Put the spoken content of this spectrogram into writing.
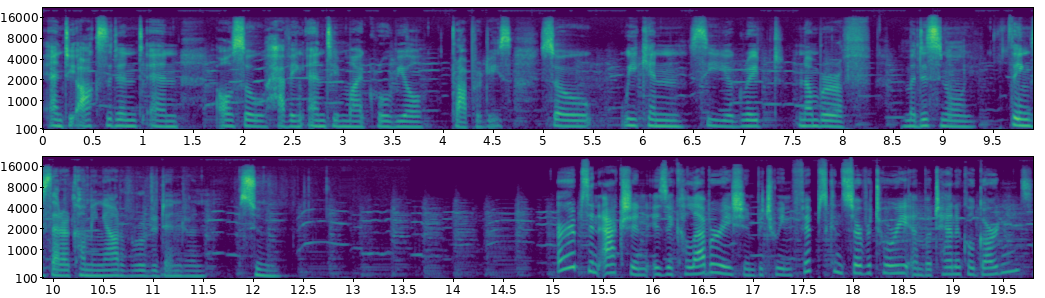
antioxidant, and also having antimicrobial properties. So we can see a great number of medicinal things that are coming out of rhododendron soon. Herbs in Action is a collaboration between Phipps Conservatory and Botanical Gardens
